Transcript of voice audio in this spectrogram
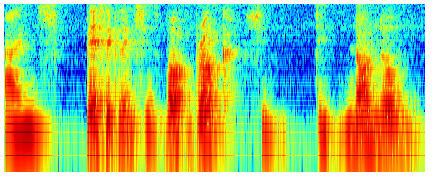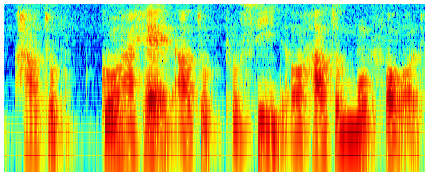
and basically she's bro- broke. She did not know how to go ahead, how to proceed, or how to move forward.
